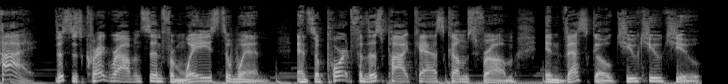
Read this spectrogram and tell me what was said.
Hi, this is Craig Robinson from Ways to Win, and support for this podcast comes from Invesco QQQ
